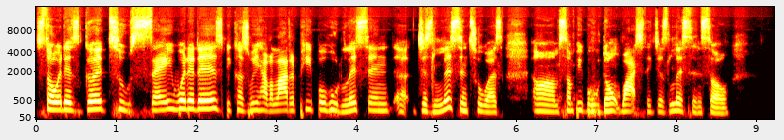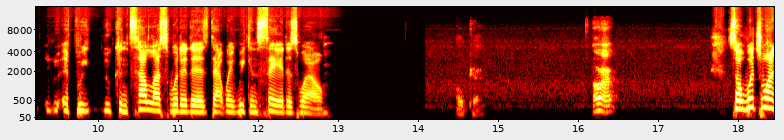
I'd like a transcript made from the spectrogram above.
So it is good to say what it is because we have a lot of people who listen, uh, just listen to us. Um, some people who don't watch, they just listen. So if we, you can tell us what it is, that way we can say it as well. Okay. All right. So which one?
